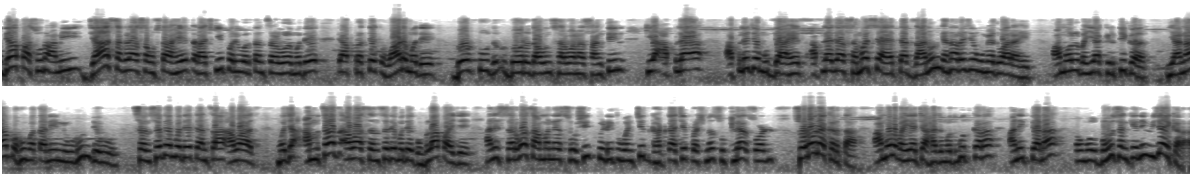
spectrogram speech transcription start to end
उद्यापासून आम्ही ज्या सगळ्या संस्था आहेत राजकीय परिवर्तन चळवळमध्ये त्या प्रत्येक वार्डमध्ये डोर टू डोर जाऊन सर्वांना सांगतील की आपल्या आपले जे मुद्दे आहेत आपल्या ज्या समस्या आहेत त्या जाणून घेणारे जे उमेदवार आहेत अमोल भैया कीर्तीकर यांना बहुमताने निवडून देऊन संसदेमध्ये त्यांचा आवाज म्हणजे आमचाच आवाज संसदेमध्ये घुमला पाहिजे आणि सर्वसामान्य शोषित पीडित वंचित घटकाचे प्रश्न सुटल्या सोड सोडवण्याकरता अमोल भैयाचा हाज मजबूत करा आणि त्यांना बहुसंख्येने विजय करा.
